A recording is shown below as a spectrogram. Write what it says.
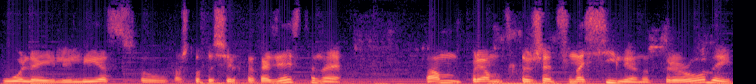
поле или лес во что-то сельскохозяйственное, там прям совершается насилие над природой,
